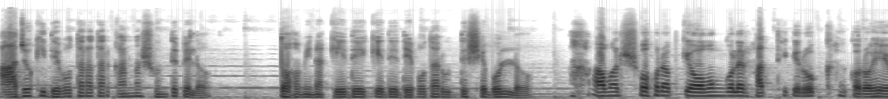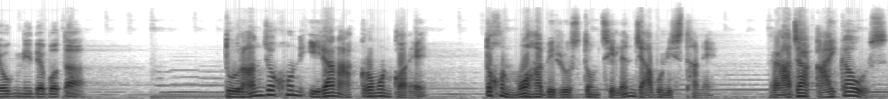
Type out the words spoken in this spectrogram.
আজও কি দেবতারা তার কান্না শুনতে পেল? তহমিনা কেঁদে কেঁদে দেবতার উদ্দেশ্যে বলল, আমার সোহরাবকে অমঙ্গলের হাত থেকে রক্ষা করো হে অগ্নি দেবতা। তুরান যখন ইরান আক্রমণ করে, তখন মহাবীর রুস্তম ছিলেন জাবুলিস্তানে রাজা কাইকাউস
